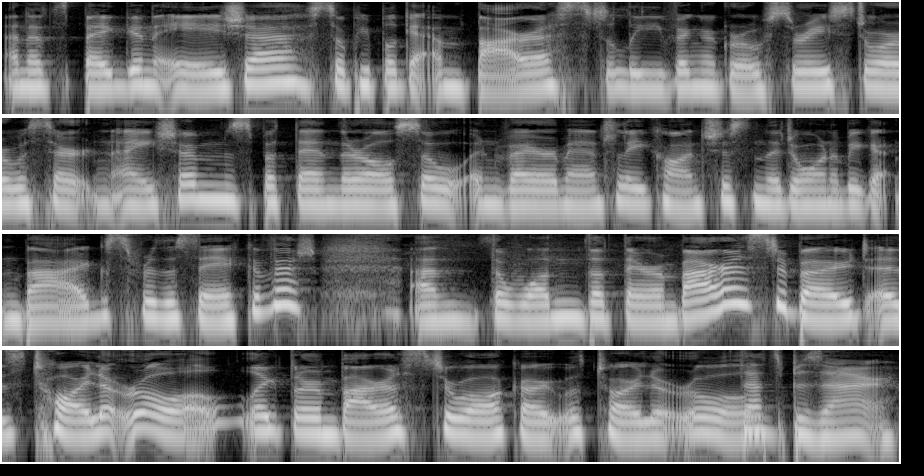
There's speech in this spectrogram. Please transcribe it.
and it's big in Asia. So people get embarrassed leaving a grocery store with certain items, but then they're also environmentally conscious and they don't want to be getting bags for the sake of it. And the one that they're embarrassed about is toilet roll. Like they're embarrassed to walk out with toilet roll. That's bizarre.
